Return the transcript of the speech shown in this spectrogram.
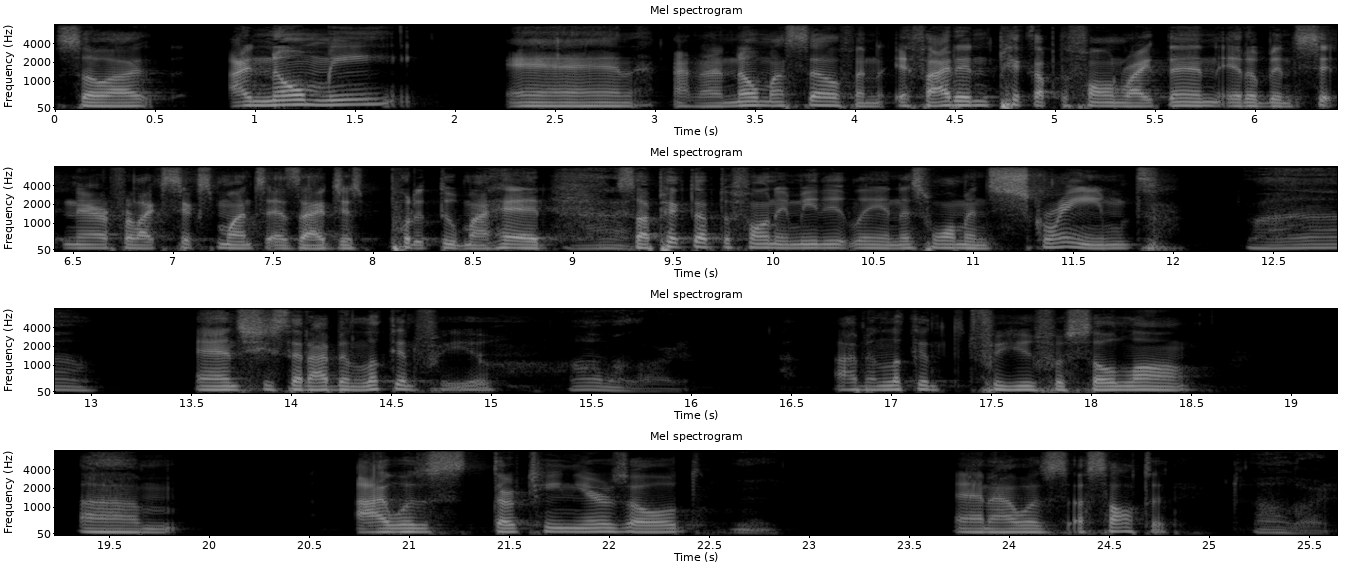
So I I know me." And and I know myself, and if I didn't pick up the phone right then, it'd have been sitting there for like six months as I just put it through my head. It. So I picked up the phone immediately, and this woman screamed, Wow. and she said, "I've been looking for you. Oh, my Lord. I've been looking for you for so long. Um, I was 13 years old Hmm. and I was assaulted, Oh Lord.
